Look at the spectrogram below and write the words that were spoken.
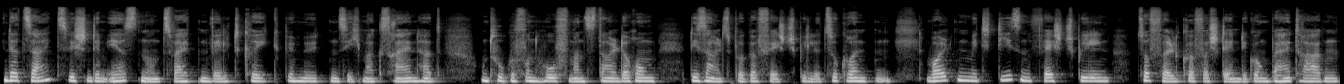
In der Zeit zwischen dem Ersten und Zweiten Weltkrieg bemühten sich Max Reinhardt und Hugo von Hofmannsthal darum, die Salzburger Festspiele zu gründen, wollten mit diesen Festspielen zur Völkerverständigung beitragen,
